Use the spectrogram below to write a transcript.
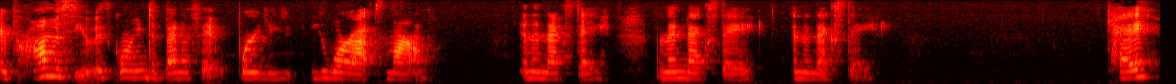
I promise you is going to benefit where you, you are at tomorrow, and the next day, and the next day, and the next day. Okay?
